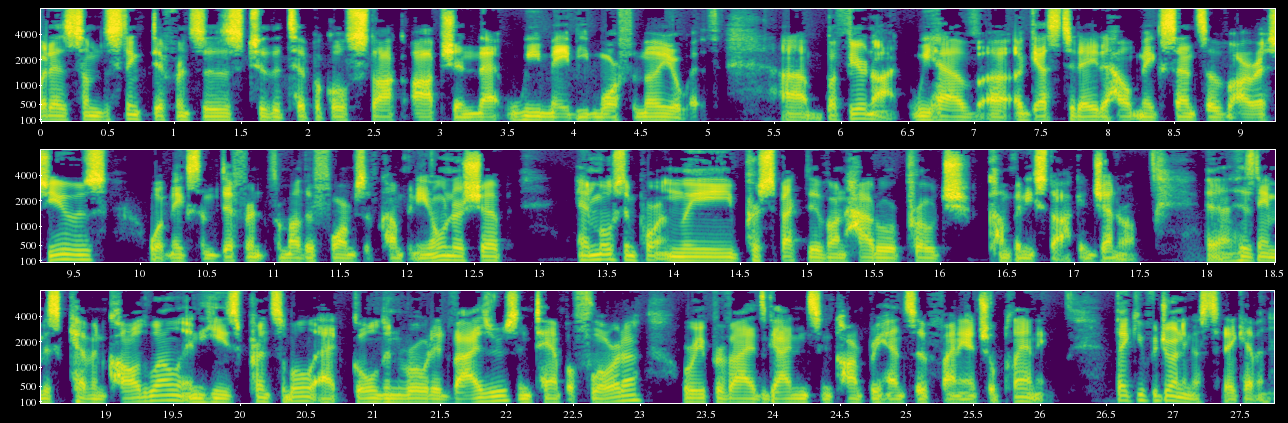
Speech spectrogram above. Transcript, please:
but has some distinct differences to the typical stock option that we may be more familiar with. Uh, but fear not, we have uh, a guest today to help make sense of RSUs, what makes them different from other forms of company ownership, and most importantly, perspective on how to approach company stock in general. Uh, his name is Kevin Caldwell, and he's principal at Golden Road Advisors in Tampa, Florida, where he provides guidance and comprehensive financial planning. Thank you for joining us today, Kevin.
